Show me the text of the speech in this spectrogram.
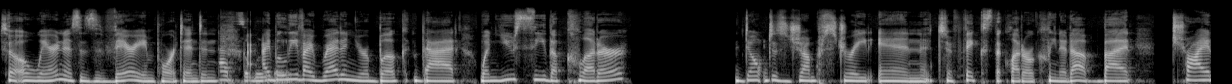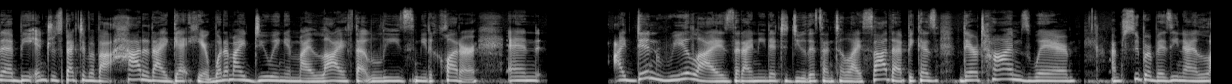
So awareness is very important. And Absolutely. I believe I read in your book that when you see the clutter, don't just jump straight in to fix the clutter or clean it up, but try to be introspective about how did I get here? What am I doing in my life that leads me to clutter? And I didn't realize that I needed to do this until I saw that because there are times where I'm super busy and I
